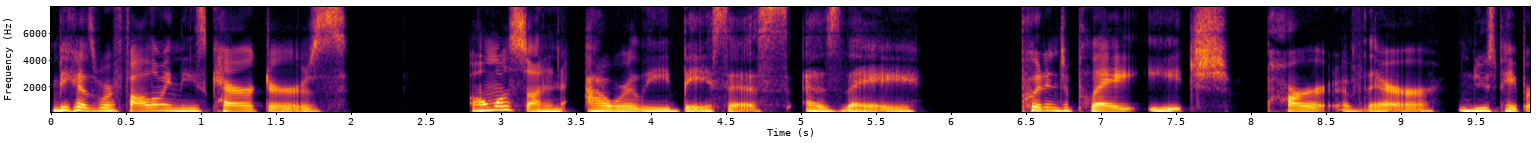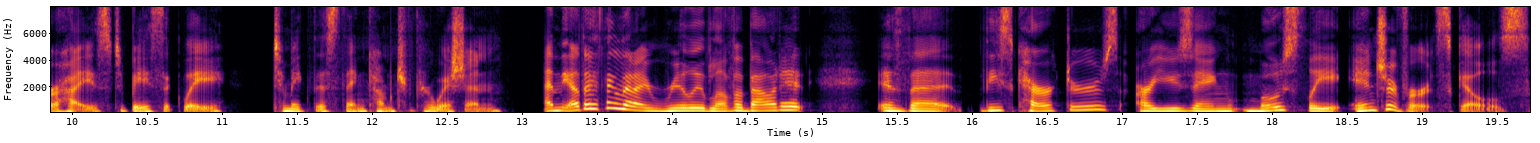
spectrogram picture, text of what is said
because we're following these characters almost on an hourly basis as they put into play each part of their newspaper heist, basically, to make this thing come to fruition. And the other thing that I really love about it is that these characters are using mostly introvert skills.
